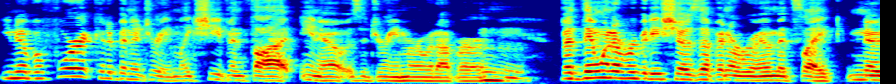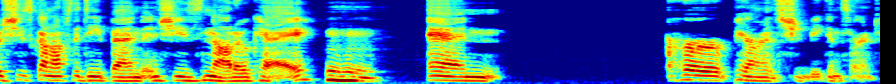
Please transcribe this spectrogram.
you know, before it could have been a dream. Like, she even thought, you know, it was a dream or whatever. Mhm. But then when everybody shows up in a room, it's like, no, she's gone off the deep end and she's not okay. Mhm. And her parents should be concerned.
